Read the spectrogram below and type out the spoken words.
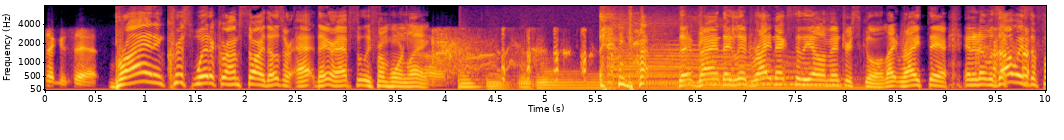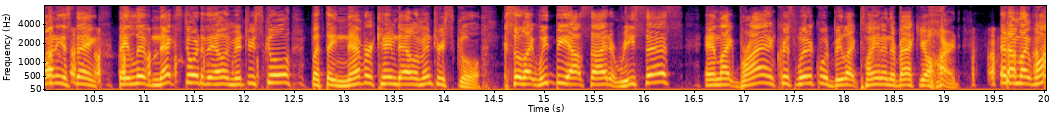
second set. Brian and Chris Whitaker, I'm sorry, those are a- they are absolutely from Horn Lake. they, Brian, they lived right next to the elementary school, like right there. And it was always the funniest thing. They lived next door to the elementary school, but they never came to elementary school. So, like, we'd be outside at recess, and, like, Brian and Chris Whitaker would be, like, playing in their backyard. And I'm like, why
